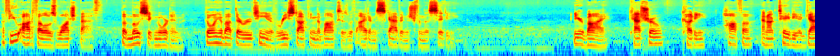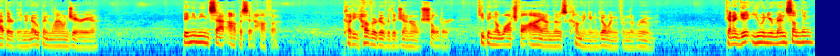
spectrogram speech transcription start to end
A few Oddfellows watched Bath, but most ignored him, going about their routine of restocking the boxes with items scavenged from the city. Nearby, Castro, Cuddy, Hoffa, and Octavia gathered in an open lounge area. Benjamin sat opposite Hoffa. Cuddy hovered over the general's shoulder, keeping a watchful eye on those coming and going from the room. Can I get you and your men something?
